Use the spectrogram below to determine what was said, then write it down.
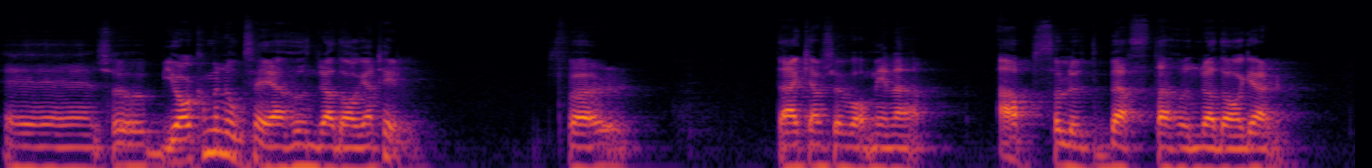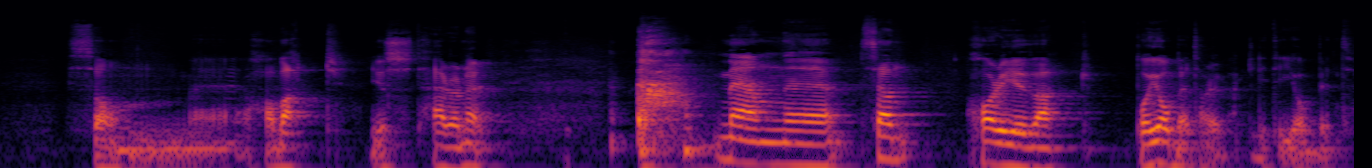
Eh, så jag kommer nog säga 100 dagar till. För det här kanske var mina absolut bästa 100 dagar. Som eh, har varit just här och nu. Men eh, sen har det ju varit på jobbet har det varit lite jobbigt.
